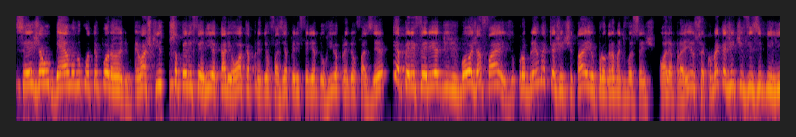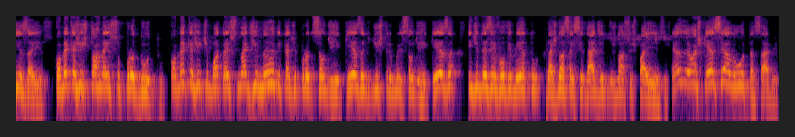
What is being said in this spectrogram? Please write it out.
seja o belo no contemporâneo. Eu acho que isso a periferia carioca aprendeu a fazer, a periferia do Rio aprendeu a fazer e a periferia de Lisboa já faz. O problema é que a gente está e o programa de vocês olha para isso é como é que a gente visibiliza isso, como é que a gente torna isso produto, como é que a gente bota isso na dinâmica de produção de riqueza, de distribuição de riqueza e de desenvolvimento das nossas cidades e dos nossos países. Eu acho que essa é a luta, sabe?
